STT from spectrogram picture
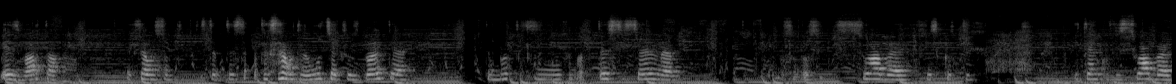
jest warta. Tak samo są, te, te, tak samo ten łuczek, tą zbrojkę. Te budki chyba też są. Bo są dosyć słabe. Wszystko z tych itemków jest słabe.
